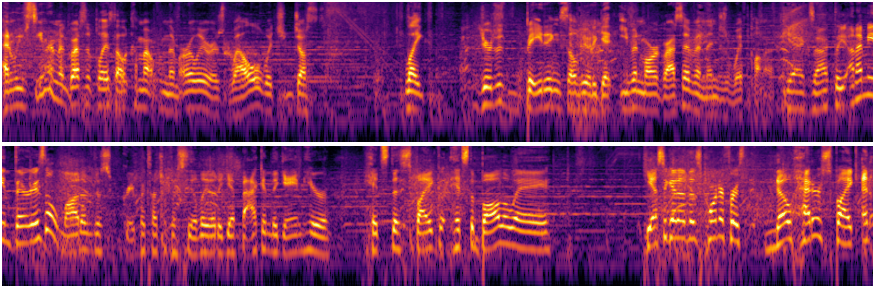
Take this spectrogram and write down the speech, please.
and we've seen an aggressive playstyle come out from them earlier as well, which just like you're just baiting Silvio to get even more aggressive and then just whiff punish. yeah, exactly. And I mean, there is a lot of just great potential for Silvio to get back in the game here. Hits the spike, hits the ball away. He has to get out of this corner first. No header spike, and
